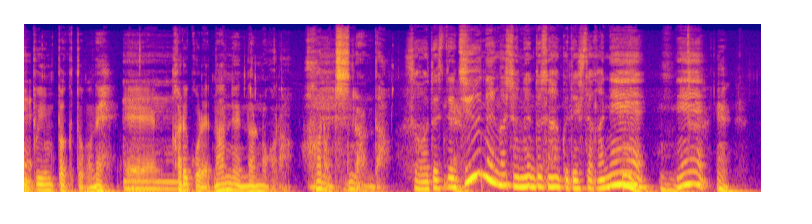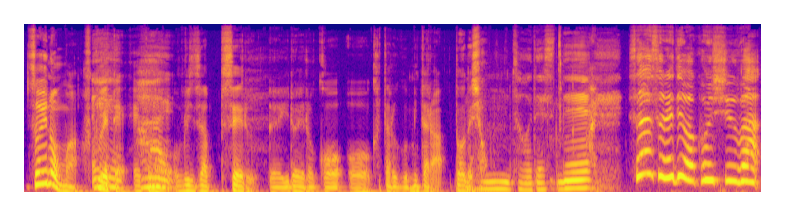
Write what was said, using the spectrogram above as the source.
ィープインパクトもね、えーええかれこれ何年になるのかな？母の父なんだ、そうですね。10年が初年度3区でしたかね。うんうん。ね。ええ。そういうのをまあ含めて、えーええはい。このブリーズアップセール、えーいろいろこうおカタログ見たらどうでしょう。ん、そうですね、はい。さあそれでは今週は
